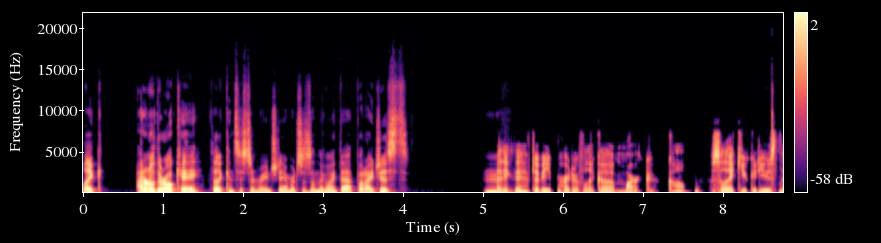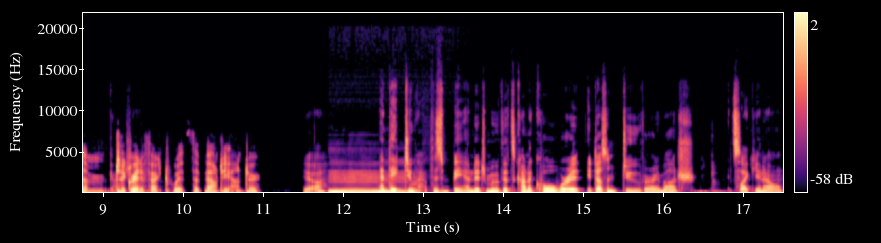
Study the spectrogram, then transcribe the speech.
Like I don't know, they're okay. They're like consistent range damage or something like that. But I just I think they have to be part of like a mark comp. So like you could use them to great effect with the bounty hunter. yeah. Mm. And they do have this bandage move that's kind of cool where it, it doesn't do very much. It's like, you know,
